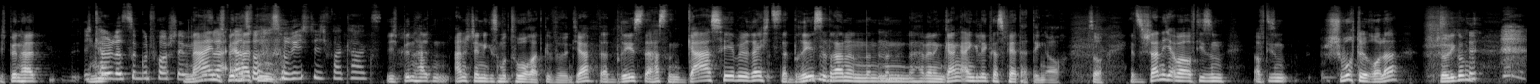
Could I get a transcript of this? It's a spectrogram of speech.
Ich bin halt. ich kann mir das so gut vorstellen, Nein, du ich bin halt ein- so richtig verkackst. Ich bin halt ein anständiges Motorrad gewöhnt, ja. Da drehst du, hast einen Gashebel rechts, da drehst du dran und dann, dann wenn du einen Gang eingelegt hast, fährt das Ding auch. So, jetzt stand ich aber auf diesem, auf diesem Schwuchtelroller, Entschuldigung,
